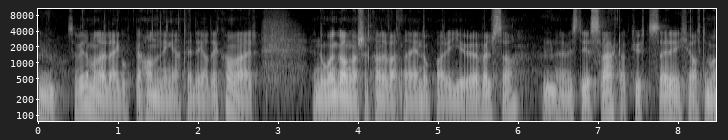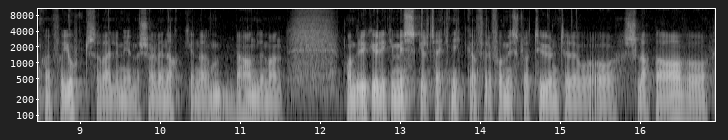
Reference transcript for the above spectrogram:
Mm. Så vil man da legge opp behandling etter det. og det kan være Noen ganger så kan det være at man ender opp bare i øvelser. Mm. Eh, hvis det er svært akutt, så er det ikke alltid man kan få gjort så veldig mye med selve nakken. Da behandler man man bruker ulike muskelteknikker for å få muskulaturen til å, å slappe av. Og,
